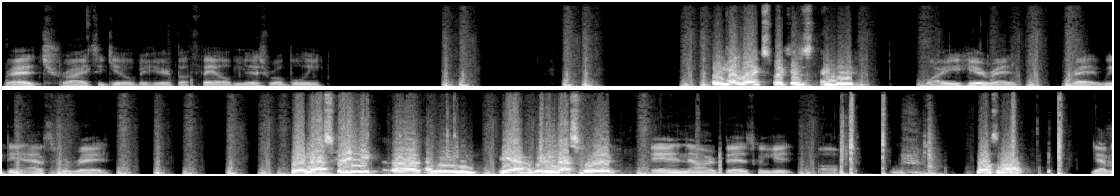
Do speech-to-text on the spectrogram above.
Red tried to get over here but failed miserably. Think my lag spike is ended. Why are you here, Red? Red, we didn't ask for Red. We didn't ask for you. Uh, I mean, yeah, we didn't ask for it. And now our bed's gonna get off. No, it's not. Yeah, we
